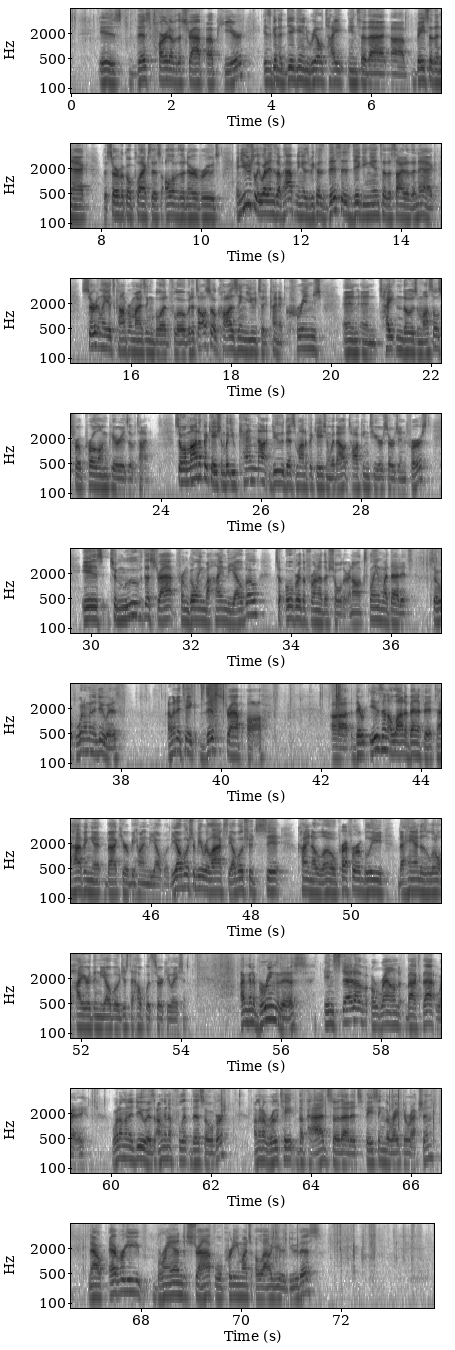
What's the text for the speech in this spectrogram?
is this part of the strap up here is gonna dig in real tight into that uh, base of the neck, the cervical plexus, all of the nerve roots. And usually what ends up happening is because this is digging into the side of the neck, certainly it's compromising blood flow, but it's also causing you to kind of cringe and, and tighten those muscles for prolonged periods of time. So a modification, but you cannot do this modification without talking to your surgeon first, is to move the strap from going behind the elbow to over the front of the shoulder. And I'll explain what that is. So what I'm gonna do is, I'm gonna take this strap off. Uh, there isn't a lot of benefit to having it back here behind the elbow. The elbow should be relaxed. The elbow should sit kind of low. Preferably the hand is a little higher than the elbow just to help with circulation. I'm gonna bring this, instead of around back that way, what I'm gonna do is I'm gonna flip this over. I'm gonna rotate the pad so that it's facing the right direction. Now, every brand strap will pretty much allow you to do this.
